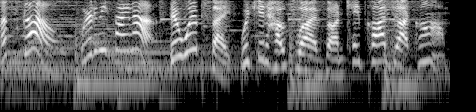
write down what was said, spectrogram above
Let's go. Where do we sign up? Their website, Wicked Housewives on CapeCod.com.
